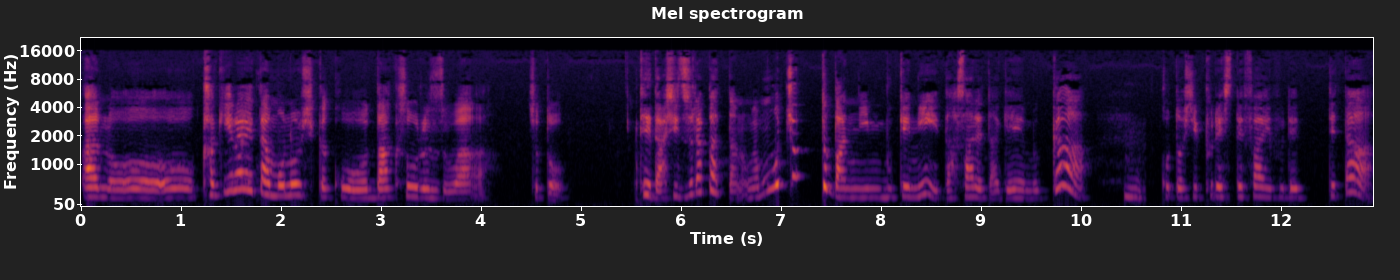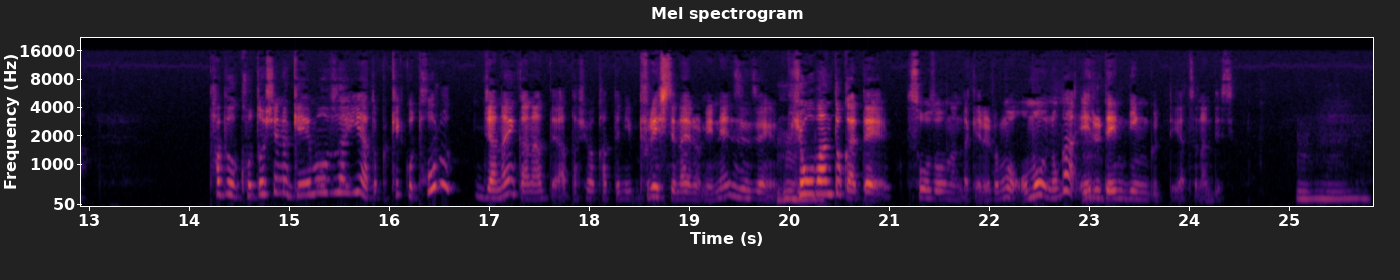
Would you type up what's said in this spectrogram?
あの限られたものしかこうダークソウルズはちょっと手出しづらかったのがもうちょっと万人向けに出されたゲームが、うん今年プレステ5で出た多分今年のゲームオブザイヤーとか結構取るんじゃないかなって私は勝手にプレイしてないのにね全然。うん。評判とかで想像なんだけれども思うのがエルデンリングってやつなんですよ。うん。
